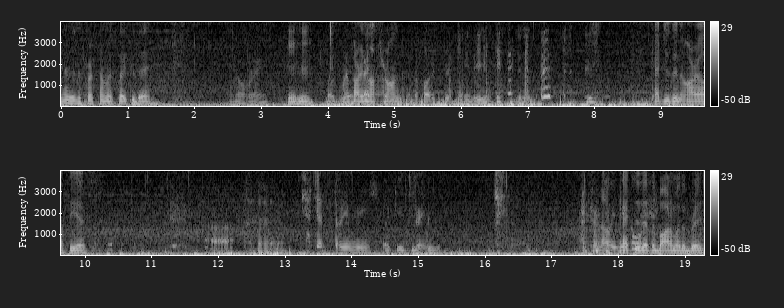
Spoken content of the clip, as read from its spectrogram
Yeah, this is the first time I played today. I know, right? Mm-hmm. Look, what Starting off strong. the fuck this game be? Catches in RLCS. Just 3v. Fucking Three. G2. I don't know. if Catches at the bottom of the bridge.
